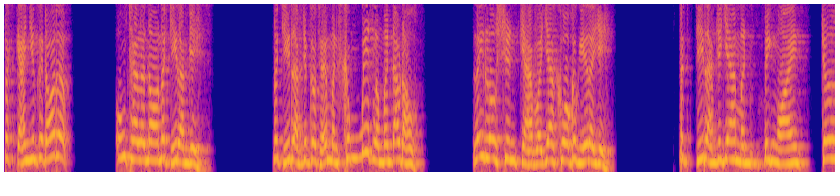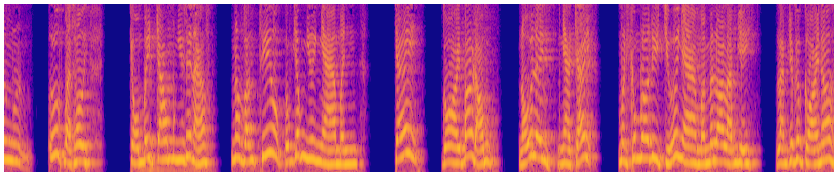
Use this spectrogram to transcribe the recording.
Tất cả những cái đó đó, uống Telenor nó chỉ làm gì? Nó chỉ làm cho cơ thể mình không biết là mình đau đầu. Lấy lotion chà vào da khô có nghĩa là gì? Nó chỉ làm cho da mình bên ngoài trơn ướt mà thôi. Còn bên trong như thế nào? Nó vẫn thiếu, cũng giống như nhà mình cháy, gòi báo động, nổi lên, nhà cháy. Mình không lo đi chữa nhà, mình mới lo làm gì? Làm cho cái còi nó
